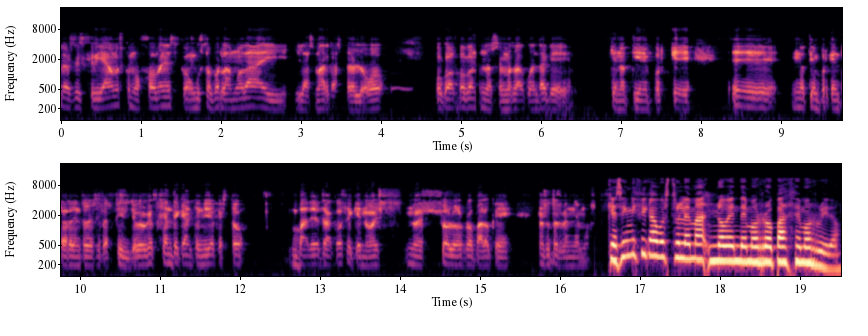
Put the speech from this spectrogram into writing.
los describíamos como jóvenes con gusto por la moda y, las marcas, pero luego poco a poco nos hemos dado cuenta que, no tiene por qué eh, no tiene por qué entrar dentro de ese perfil. Yo creo que es gente que ha entendido que esto va de otra cosa y que no es no es solo ropa lo que nosotros vendemos. ¿Qué significa vuestro lema no vendemos ropa, hacemos ruido?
